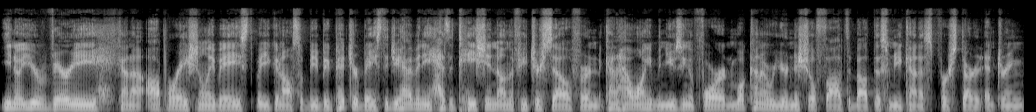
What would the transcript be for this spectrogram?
You know, you're very kind of operationally based, but you can also be big picture based. Did you have any hesitation on the future self, or kind of how long you've been using it for, and what kind of were your initial thoughts about this when you kind of first started entering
